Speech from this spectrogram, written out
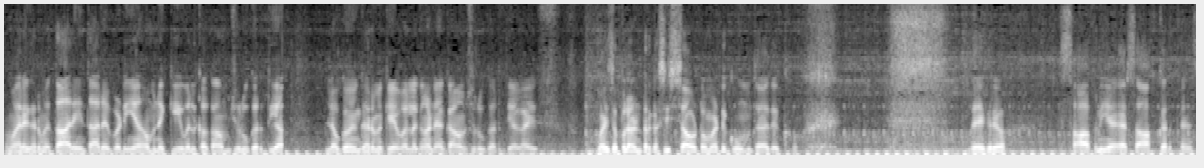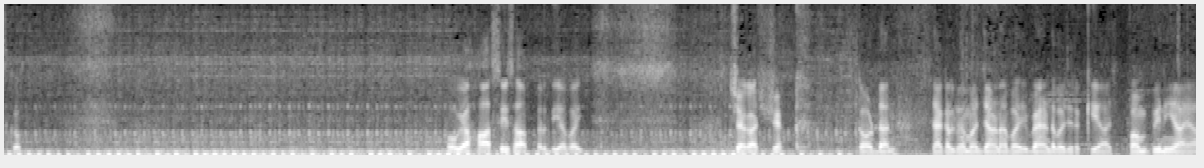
हमारे घर में तारे तारे पड़ी हैं। हमने केबल का काम शुरू कर दिया। लोगों के घर में केबल लगाने का काम शुरू कर दिया गाइस भाई स्प्लेंडर का शीशा ऑटोमेटिक घूमता है, देखो। देख रहे हो? साफ़ नहीं है यार, साफ़ करते हैं इसको। हो गया, हाथ से साफ़ कर दिया भाई। चका चक डन साइकिल पे मत जाना भाई, बैंड बज रखी आज। पंप ही नहीं आया।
